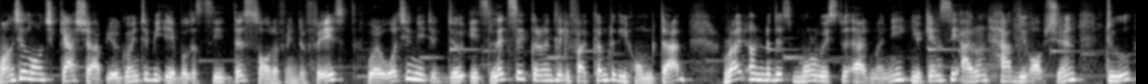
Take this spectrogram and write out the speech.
once you launch Cash App, you're going to be able to see this sort of interface where what you need to do is, let's say currently if I come to the Home tab, right under this more ways to add money, you can see I don't have the option to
